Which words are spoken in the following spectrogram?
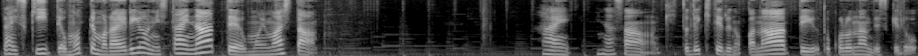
大好きって思ってもらえるようにしたいなって思いました。はい。皆さんきっとできてるのかなっていうところなんですけど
